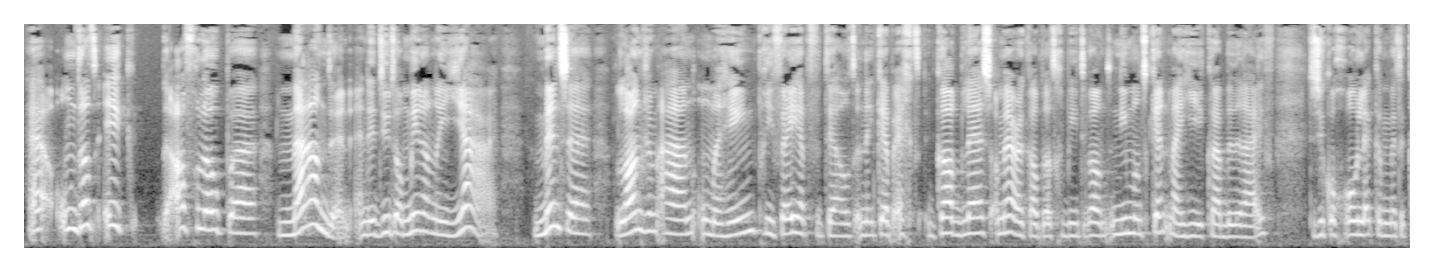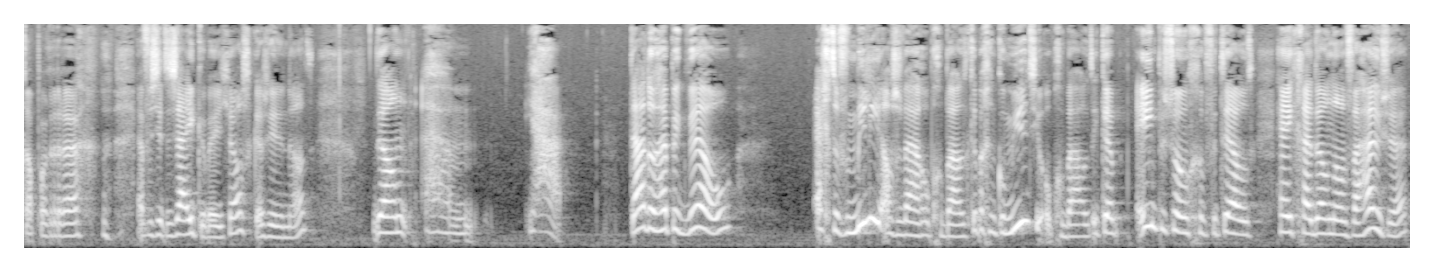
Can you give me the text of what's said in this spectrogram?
He, omdat ik de afgelopen maanden, en dit duurt al meer dan een jaar, mensen langzaamaan om me heen privé heb verteld. En ik heb echt God bless America op dat gebied. Want niemand kent mij hier qua bedrijf. Dus ik kon gewoon lekker met de kapper uh, even zitten zeiken, weet je, als ik er zin in had. Dan, um, ja, daardoor heb ik wel echt een familie als het ware opgebouwd. Ik heb echt een community opgebouwd. Ik heb één persoon verteld: hey, ik ga dan dan verhuizen.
